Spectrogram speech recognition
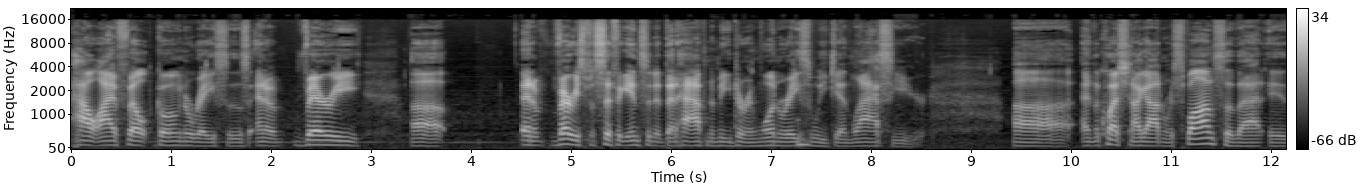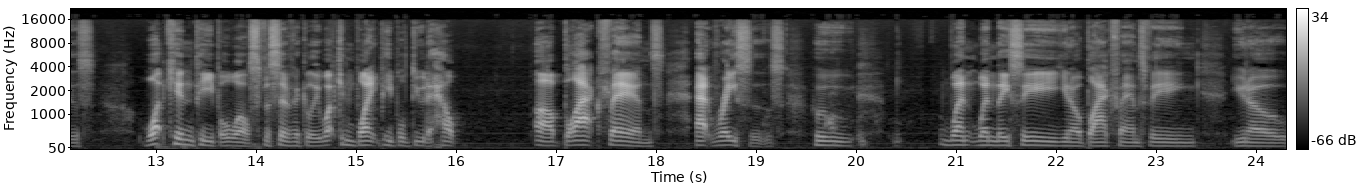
how I felt going to races and a very uh, and a very specific incident that happened to me during one race weekend last year. Uh, and the question I got in response to that is, what can people, well, specifically, what can white people do to help uh, black fans at races who, when when they see you know black fans being you know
